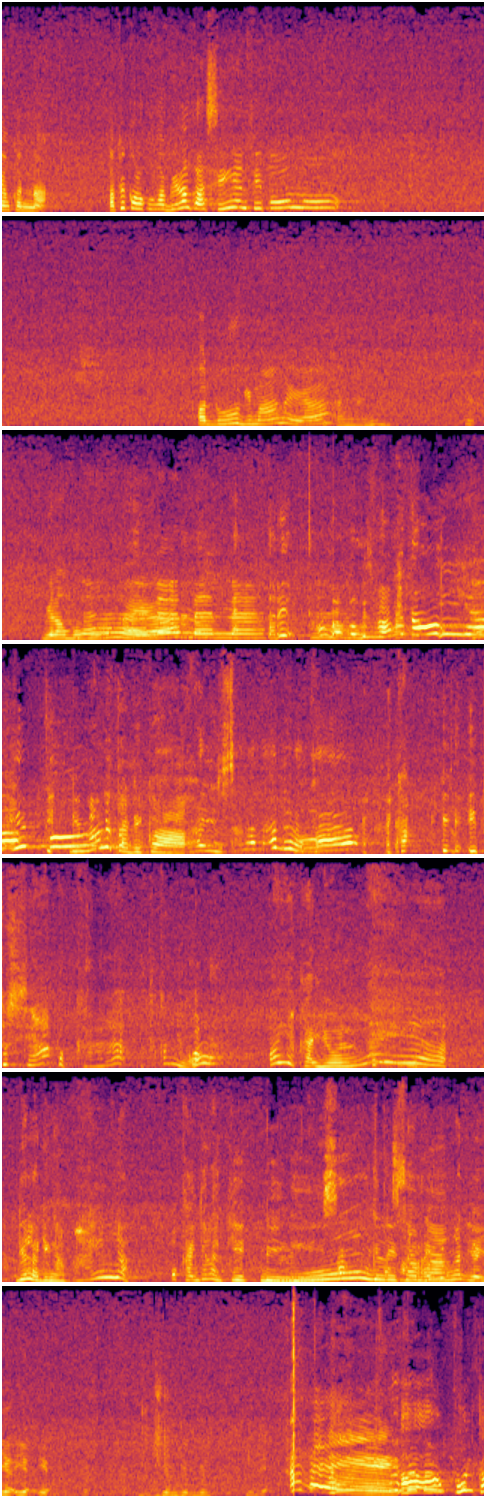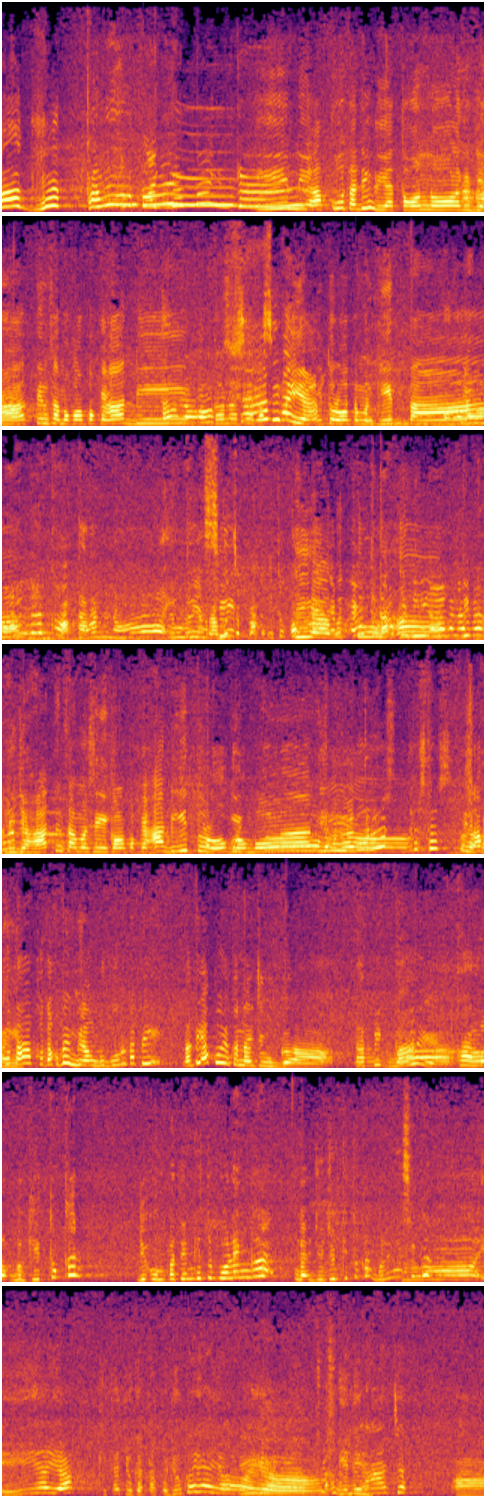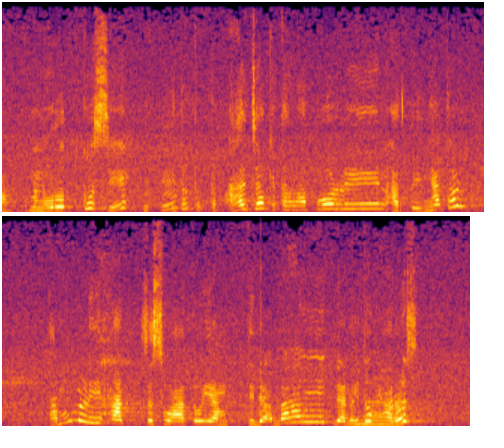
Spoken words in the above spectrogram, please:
yang kena. Tapi kalau aku nggak bilang kasihan si Tono. Aduh, gimana ya? Tanyain. Bilang bu guru nggak ya? Tadi kamu nggak bagus banget tau. Iya. Di, di mana tadi kak? Ah, di sana tadi loh kak. Eh kak, itu siapa kak? Itu kan Yola. Oh iya kak Yola ya. Dia lagi ngapain ya? Oh kayaknya lagi bingung, gelisah banget. Yuk, yuk, yuk, yuk. Diam, diam, diam. Eh, ah, ampun kaget. Kamu lagi ngapain kan? Ini aku tadi lihat Tono lagi jahatin sama kelompoknya Adi. Tono siapa sih? ya? Itu loh teman kita. Yang mana kak? Tono, itu yang rambut cepak itu kok. Iya Eh, betul. kenapa dia? Kenapa? Dijahatin sama si kelompoknya Adi itu loh gerombolan. Ya, Iya. terus, terus, terus, Terus aku diapain? takut, aku pengen bilang bu guru tapi nanti aku yang kena juga. Tapi gimana Kak, ya? Kalau begitu kan diumpetin gitu boleh nggak? Nggak jujur gitu kan boleh nggak sih nggak? Oh iya ya, kita juga takut juga ya ya. Iya. ya. Terus gini aja, eh, menurutku sih itu tetap aja kita laporin. Artinya kan kamu melihat sesuatu yang tidak baik dan itu harus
